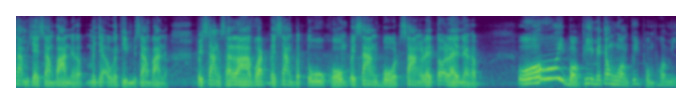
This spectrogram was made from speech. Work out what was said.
สร้างไม่ใช่สร้างบ้านนะครับไม่ใช่เอากระถินไปสร้างบ้านนะไปสร้างศาลาวัดไปสร้างประตูโขงไปสร้างโบสถ์สร้างอะไรต่ออะไรนะครับ โอ้ยบอกพี่ไม่ต้องห่วงพี่ผมพอมี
